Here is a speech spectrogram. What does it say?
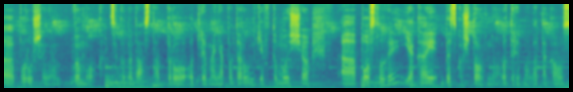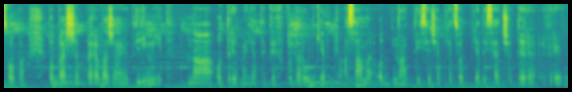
е, порушенням вимог законодавства про отримання подарунків, тому що е, послуги, які безкоштовно отримала така особа, по-перше, переважають ліміт на отримання таких подарунків, а саме 1554 гривні.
